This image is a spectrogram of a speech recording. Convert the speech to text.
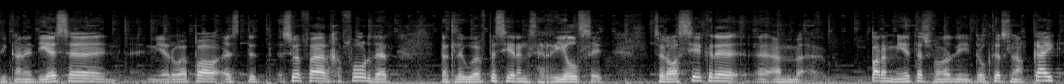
die Kanadese in Europa is dit sover gevorder dat hulle hoofbeserings reëls het. So daar's sekere ehm um, parameters waar die dokters na kyk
